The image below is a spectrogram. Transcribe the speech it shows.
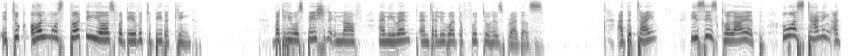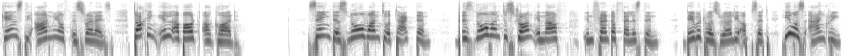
It took almost 30 years for David to be the king. But he was patient enough and he went and delivered the food to his brothers. At the time, he sees Goliath, who was standing against the army of Israelites, talking ill about our God, saying there's no one to attack them, there's no one to strong enough in front of Philistine. David was really upset. He was angry.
